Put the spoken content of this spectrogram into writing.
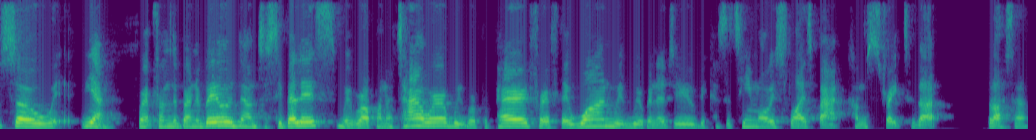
so, yeah, went from the Bernabeu down to Cibeles. We were up on a tower. We were prepared for if they won, we, we were going to do, because the team always flies back, comes straight to that plaza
